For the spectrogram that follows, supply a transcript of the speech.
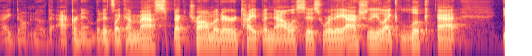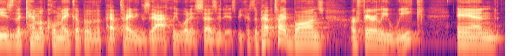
I don't know the acronym, but it's like a mass spectrometer type analysis where they actually like look at is the chemical makeup of a peptide exactly what it says it is because the peptide bonds are fairly weak and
